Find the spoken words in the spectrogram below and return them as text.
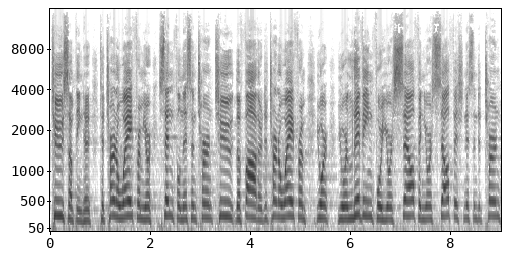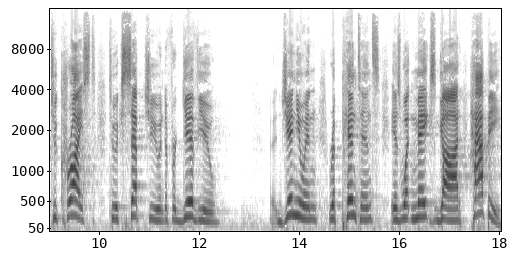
to something, to, to turn away from your sinfulness and turn to the Father, to turn away from your, your living for yourself and your selfishness and to turn to Christ to accept you and to forgive you. Genuine repentance is what makes God happy.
